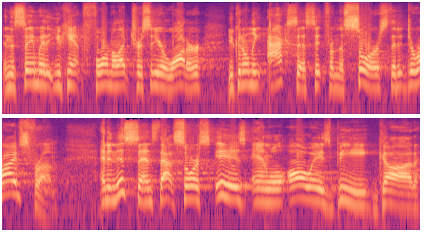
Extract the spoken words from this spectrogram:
In the same way that you can't form electricity or water, you can only access it from the source that it derives from. And in this sense, that source is and will always be God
